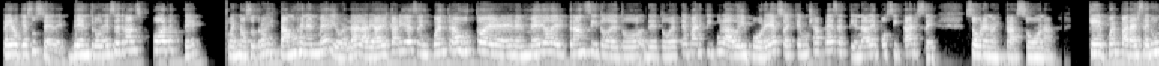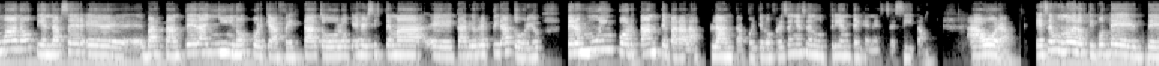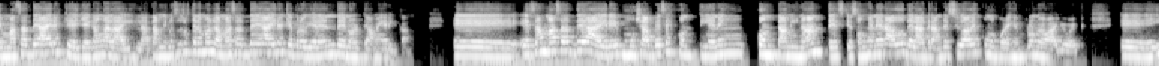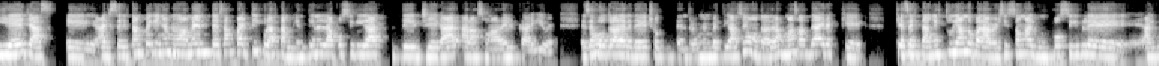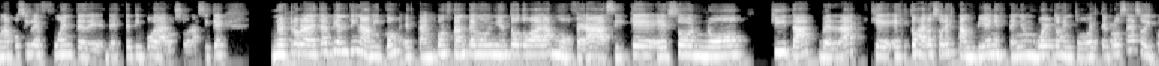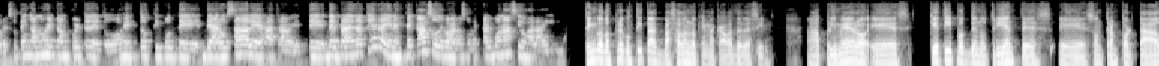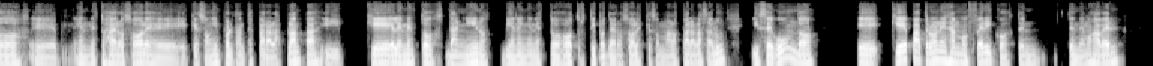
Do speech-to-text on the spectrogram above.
Pero, ¿qué sucede? Dentro de ese transporte, pues nosotros estamos en el medio, ¿verdad? El área del Caribe se encuentra justo en el medio del tránsito de todo, de todo este particulado y por eso es que muchas veces tiende a depositarse sobre nuestra zona que pues para el ser humano tiende a ser eh, bastante dañino porque afecta todo lo que es el sistema eh, cardiorrespiratorio, pero es muy importante para las plantas porque le ofrecen ese nutriente que necesitan. Ahora, ese es uno de los tipos de, masas de aire que llegan a la isla. También nosotros tenemos las masas de aire que provienen de Norteamérica. Eh, esas masas de aire muchas veces contienen contaminantes que son generados de las grandes ciudades como por ejemplo Nueva York. Eh, y ellas, eh, al ser tan pequeñas nuevamente, esas partículas también tienen la posibilidad de llegar a la zona del Caribe. Esa es otra, de, de hecho, dentro de mi investigación, otra de las masas de aire que que se están estudiando para ver si son algún posible, alguna posible fuente de, este tipo de aerosol. Así que nuestro planeta es bien dinámico, está en constante movimiento toda la atmósfera, así que eso no quita, ¿verdad?, que estos aerosoles también estén envueltos en todo este proceso y por eso tengamos el transporte de todos estos tipos de, aerosoles a través del planeta Tierra y en este caso de los aerosoles carbonáceos a la isla. Tengo dos preguntitas basadas en lo que me acabas de decir. Ah, primero es qué tipos de nutrientes eh, son transportados eh, en estos aerosoles eh, que son importantes para las plantas y qué elementos dañinos vienen en estos otros tipos de aerosoles que son malos para la salud. Y segundo, qué patrones atmosféricos tendemos a ver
